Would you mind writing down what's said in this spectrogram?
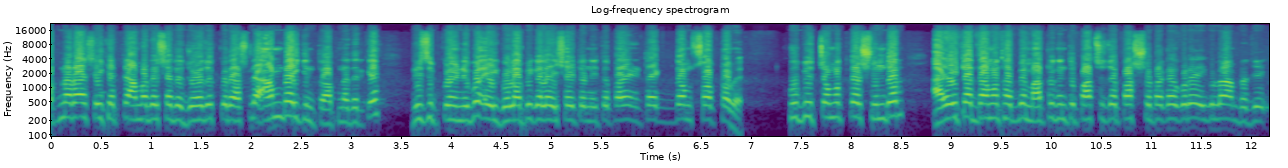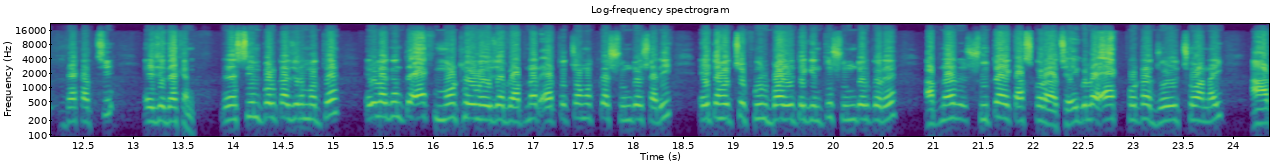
আপনারা সেই ক্ষেত্রে আমাদের সাথে যোগাযোগ করে আসলে আমরাই কিন্তু আপনাদেরকে রিসিভ করে নিব। এই গোলাপি কালার এই শাড়িটা নিতে পারেন, এটা একদম সফট হবে। খুবই চমৎকার, সুন্দর। আর এইটার দামও থাকবে মাত্র কিন্তু পাঁচ হাজার পাঁচশো টাকা করে। এগুলো আমরা যে দেখাচ্ছি, এই যে দেখেন সিম্পল কাজের মধ্যে। এগুলো কিন্তু এক মোট হয়ে যাবে আপনার এত চমৎকার, সুন্দর শাড়ি। এটা হচ্ছে ফুল বডিতে কিন্তু সুন্দর করে আপনার সুতায় কাজ করা আছে। এগুলো এক ফোঁটা জড়ি ছোঁয়া নাই। আর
